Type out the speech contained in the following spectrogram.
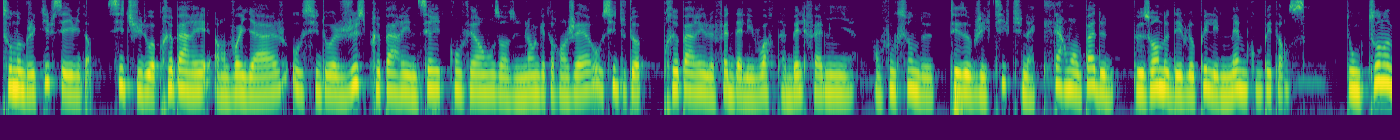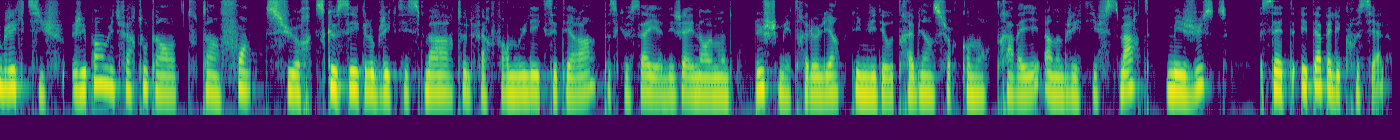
Ton objectif, c'est évident. Si tu dois préparer un voyage, ou si tu dois juste préparer une série de conférences dans une langue étrangère, ou si tu dois préparer le fait d'aller voir ta belle famille en fonction de tes objectifs, tu n'as clairement pas besoin de développer les mêmes compétences. Donc ton objectif, j'ai pas envie de faire tout un, tout un foin sur ce que c'est que l'objectif SMART, le faire formuler, etc. Parce que ça, il y a déjà énormément de contenu. Je mettrai le lien d'une vidéo très bien sur comment travailler un objectif SMART. Mais juste, cette étape, elle est cruciale.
